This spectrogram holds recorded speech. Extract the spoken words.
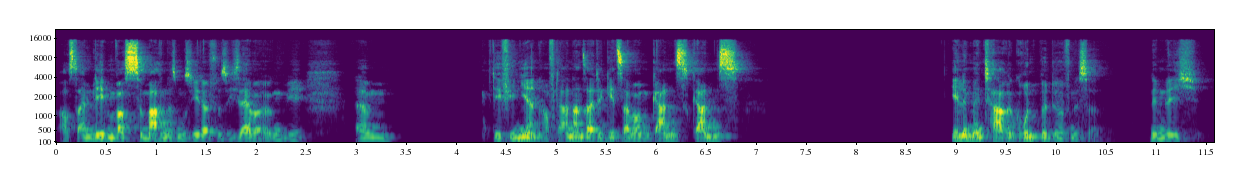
aus seinem Leben was zu machen, das muss jeder für sich selber irgendwie ähm, definieren. Auf der anderen Seite geht es aber um ganz, ganz elementare Grundbedürfnisse, nämlich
